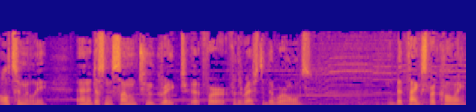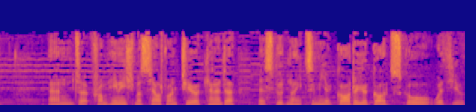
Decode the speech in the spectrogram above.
ultimately, and it doesn't sound too great uh, for for the rest of the world. But thanks for calling. And uh, from Hamish, myself, Ontario, Canada, it's good night to me. Your God or your gods go with you.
